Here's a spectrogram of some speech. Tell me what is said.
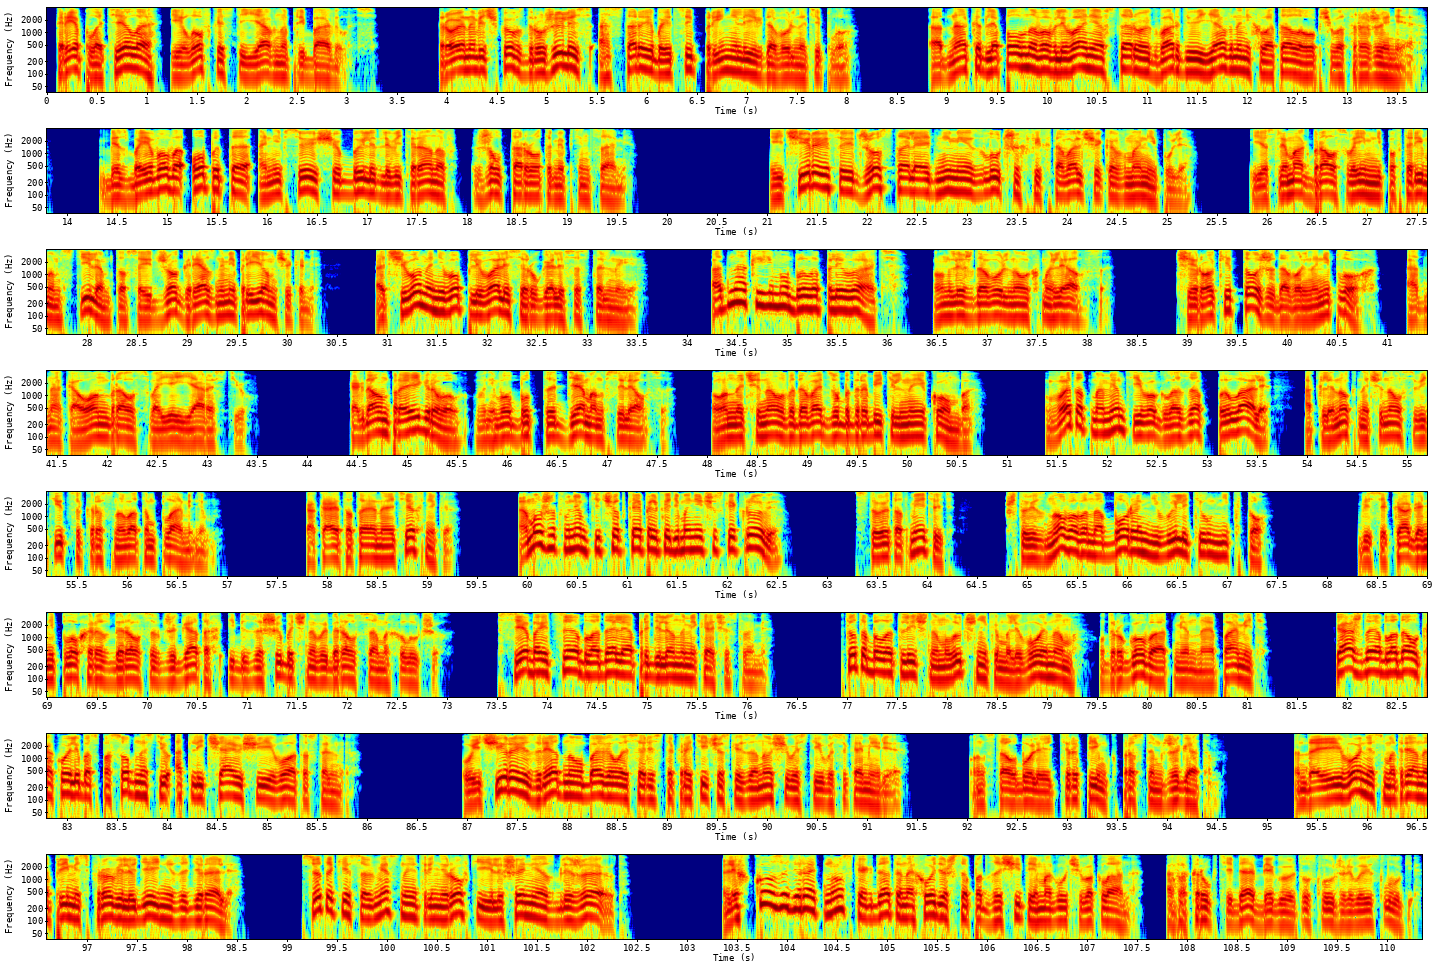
Крепло тело, и ловкости явно прибавилось. Трое новичков сдружились, а старые бойцы приняли их довольно тепло. Однако для полного вливания в старую гвардию явно не хватало общего сражения. Без боевого опыта они все еще были для ветеранов желторотыми птенцами. Ичиро и Сейджо стали одними из лучших фехтовальщиков в Манипуле. Если маг брал своим неповторимым стилем, то Сейджо — грязными приемчиками, отчего на него плевались и ругались остальные. Однако ему было плевать, он лишь довольно ухмылялся. Чироки тоже довольно неплох, однако он брал своей яростью. Когда он проигрывал, в него будто демон вселялся. Он начинал выдавать зубодробительные комбо. В этот момент его глаза пылали, а клинок начинал светиться красноватым пламенем. Какая-то тайная техника? А может, в нем течет капелька демонической крови? Стоит отметить, что из нового набора не вылетел никто. Висикага неплохо разбирался в джигатах и безошибочно выбирал самых лучших. Все бойцы обладали определенными качествами. Кто-то был отличным лучником или воином, у другого отменная память. Каждый обладал какой-либо способностью, отличающей его от остальных. У Ичира изрядно убавилось аристократической заносчивости и высокомерия. Он стал более терпим к простым джигатам. Да и его, несмотря на примесь крови людей, не задирали. Все-таки совместные тренировки и лишения сближают. Легко задирать нос, когда ты находишься под защитой могучего клана, а вокруг тебя бегают услужливые слуги.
